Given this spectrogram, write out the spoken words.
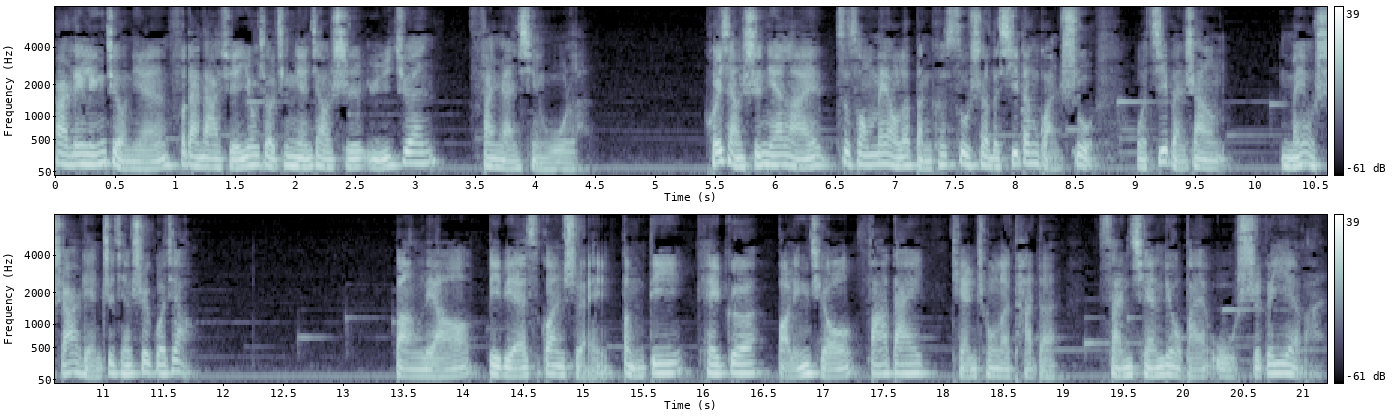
二零零九年，复旦大学优秀青年教师于娟幡然醒悟了。回想十年来，自从没有了本科宿舍的熄灯管束，我基本上没有十二点之前睡过觉。网聊、BBS 灌水、蹦迪、K 歌、保龄球、发呆，填充了他的三千六百五十个夜晚。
